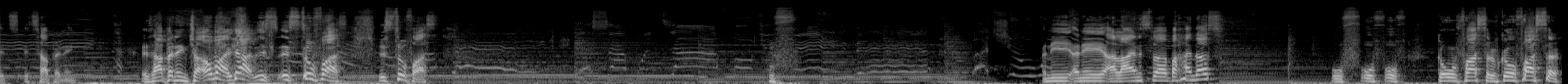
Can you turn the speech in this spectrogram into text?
It's it's happening. It's happening. Oh my god, it's, it's too fast. It's too fast. Oof. Any any alliance uh, behind us? Oof, oof, oof. Go faster, go faster.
